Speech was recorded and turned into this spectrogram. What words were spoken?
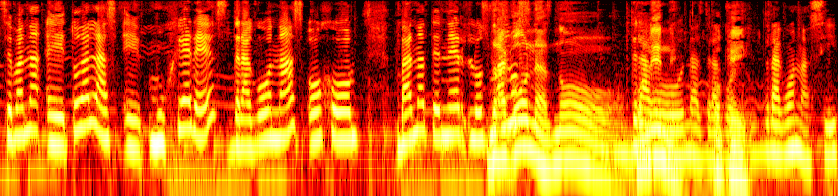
se van a, eh, todas las eh, mujeres dragonas, ojo, van a tener los malos Dragonas, no. con N. Dragonas, dragonas, dragonas, sí.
